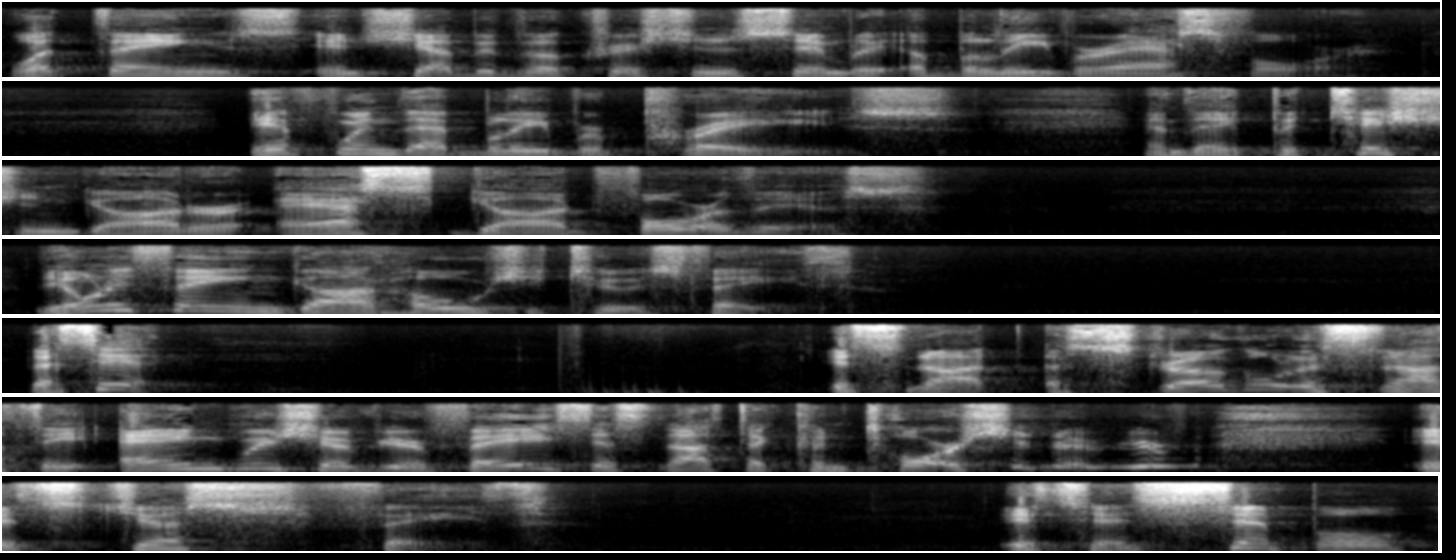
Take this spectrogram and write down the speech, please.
What things in Shelbyville Christian Assembly a believer asks for? If when that believer prays and they petition God or ask God for this, the only thing God holds you to is faith. That's it. It's not a struggle. It's not the anguish of your face. It's not the contortion of your. It's just faith. It's as simple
